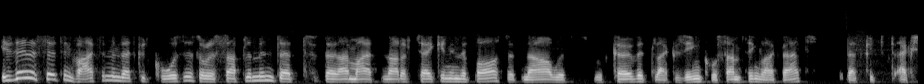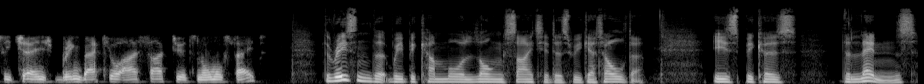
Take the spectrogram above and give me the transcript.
is there a certain vitamin that could cause this, or a supplement that, that I might not have taken in the past that now with, with COVID, like zinc or something like that? that could actually change, bring back your eyesight to its normal state? The reason that we become more long sighted as we get older is because the lens,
